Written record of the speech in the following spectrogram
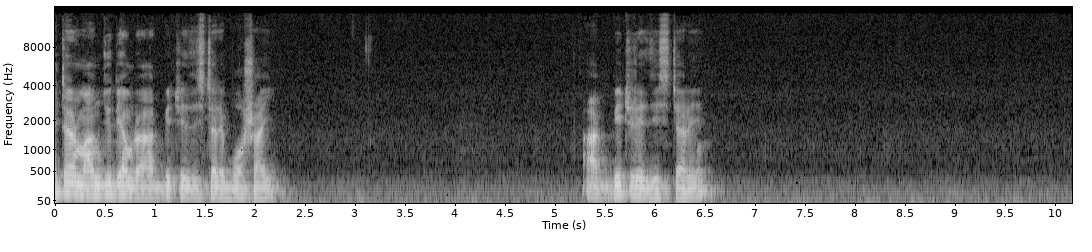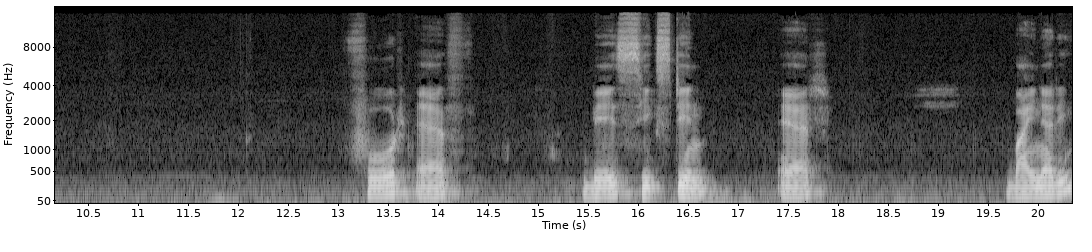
এটার মান যদি আমরা আট বিট রেজিস্টারে বসাই আট বিট রেজিস্টারে ফোর এফ বেস সিক্সটিন এর বাইনারি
